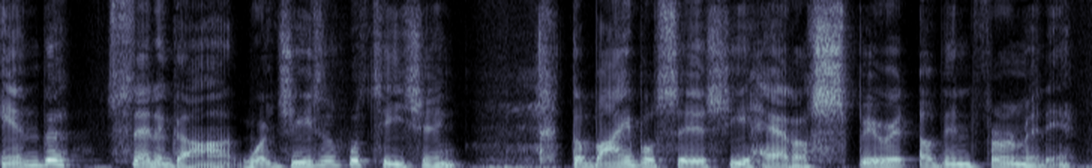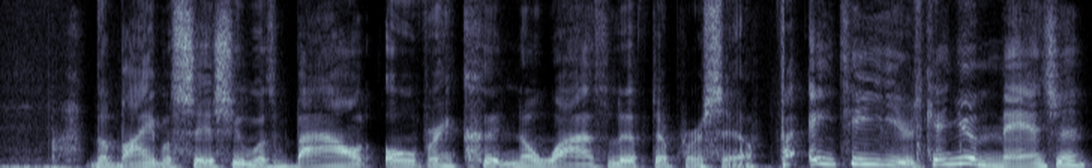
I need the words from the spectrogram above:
in the synagogue where Jesus was teaching. The Bible says she had a spirit of infirmity. The Bible says she was bowed over and could no wise lift up herself. For 18 years, can you imagine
